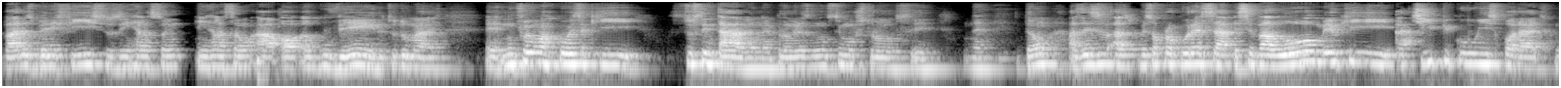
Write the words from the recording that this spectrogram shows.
vários benefícios em relação, em relação ao, ao governo e tudo mais. É, não foi uma coisa que sustentável, né? Pelo menos não se mostrou ser, né? Então, às vezes a pessoa procura essa, esse valor meio que atípico e esporádico.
